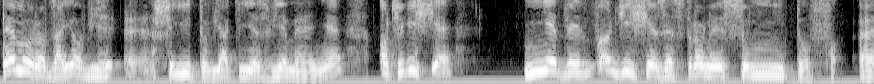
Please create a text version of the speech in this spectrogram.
temu rodzajowi e, szyitów, jaki jest w Jemenie, oczywiście nie wywodzi się ze strony sunnitów e,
